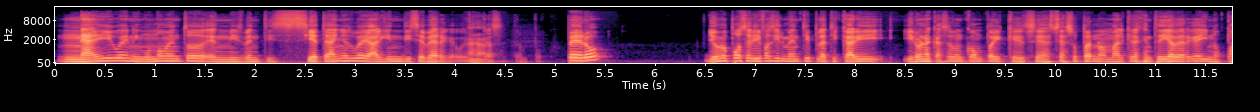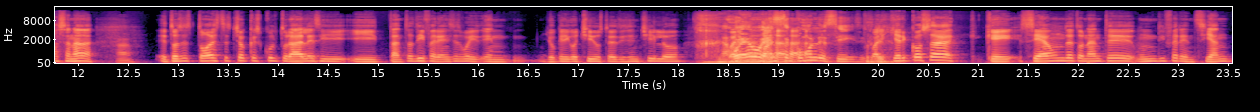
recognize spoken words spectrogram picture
nadie, güey, en ningún momento en mis 27 años, güey, alguien dice verga, güey, en mi Ajá. casa. Tampoco. Pero yo me puedo salir fácilmente y platicar y ir a una casa de un compa y que sea sea súper normal que la gente diga verga y no pasa nada. Ah. Entonces, todos estos choques culturales y, y tantas diferencias, güey, en yo que digo chido, ustedes dicen chilo. Huevo, ¿cómo les sí? sí, sí. Cualquier cosa que sea un detonante, un diferencian,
